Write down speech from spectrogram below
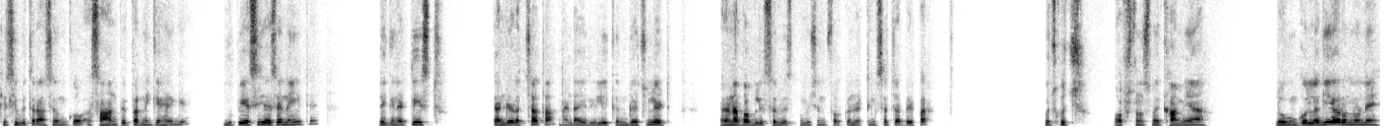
किसी भी तरह से उनको आसान पेपर नहीं कहेंगे यूपीएससी जैसे नहीं थे लेकिन एटलीस्ट स्टैंडर्ड अच्छा था and I really congratulate Haryana public service commission for conducting such a paper कुछ कुछ ऑप्शंस में खामियाँ लोगों को लगी और उन्होंने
